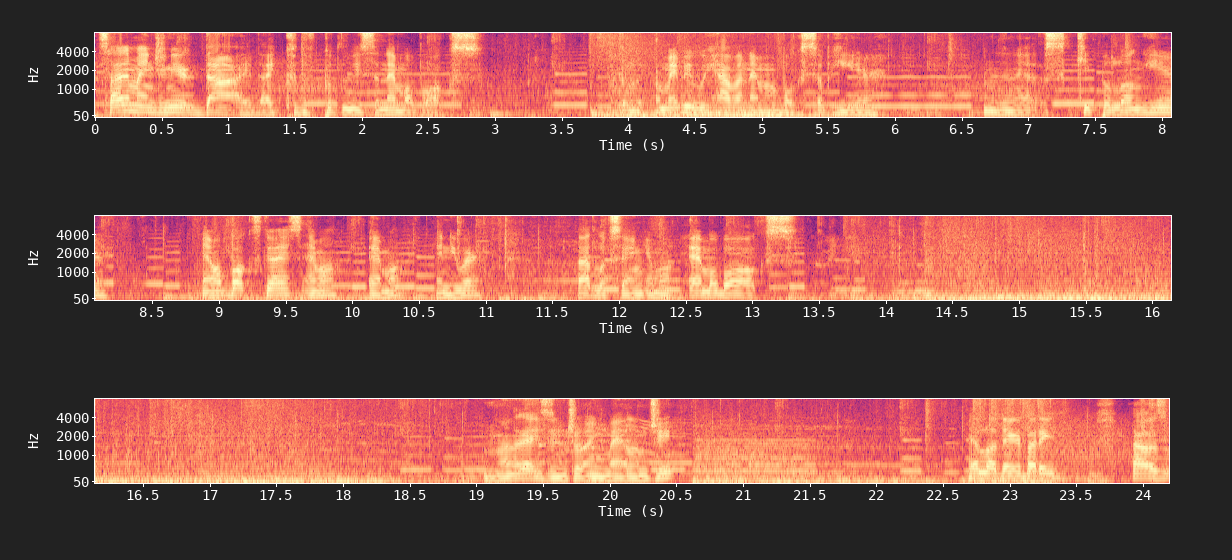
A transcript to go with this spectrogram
Sadly, my engineer died. I could have put at least an ammo box. Or maybe we have an ammo box up here. Let's keep along here. Ammo box, guys? Ammo? Ammo? Anywhere? That looks saying ammo. Ammo box. Another guy's enjoying my LMG. Hello there, buddy. I was...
